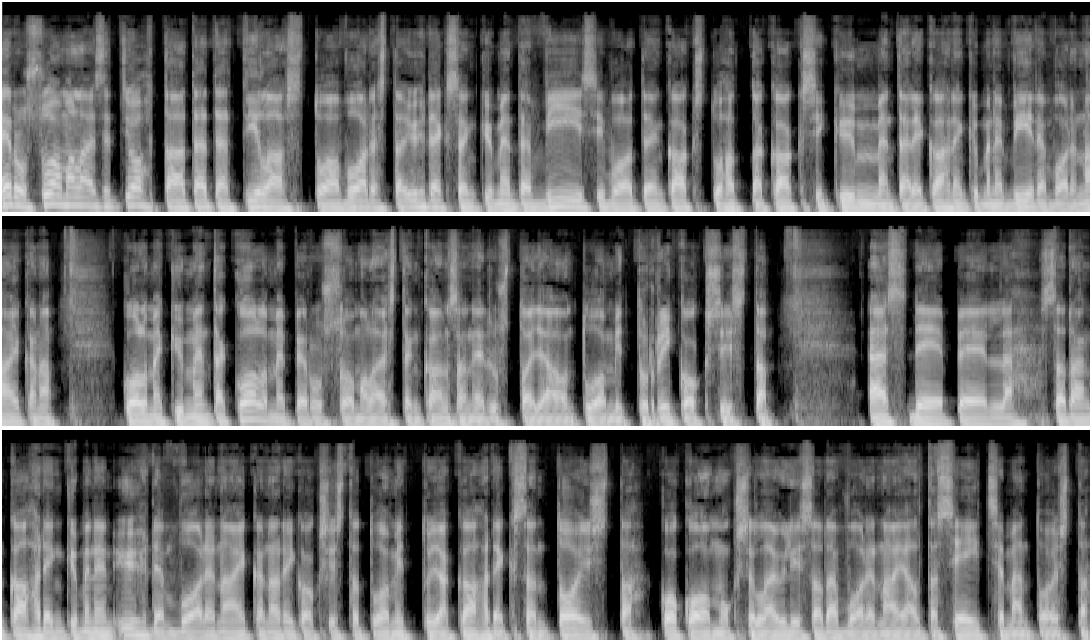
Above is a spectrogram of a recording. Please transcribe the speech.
Perussuomalaiset johtaa tätä tilastoa vuodesta 1995 vuoteen 2020, eli 25 vuoden aikana 33 perussuomalaisten kansanedustajaa on tuomittu rikoksista. SDPllä 121 vuoden aikana rikoksista tuomittuja 18, kokoomuksella yli 100 vuoden ajalta 17,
